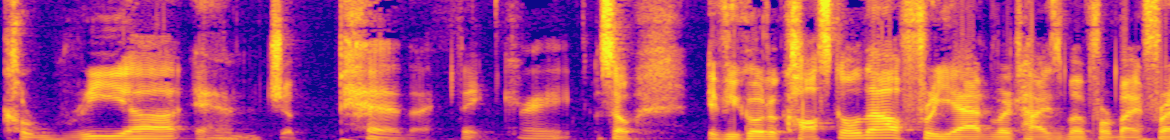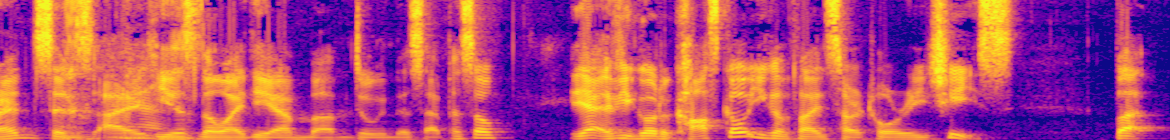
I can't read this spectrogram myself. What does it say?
Korea, and Japan, I think. Right. So if you go to Costco now, free advertisement for my friend, since I, he has no idea I'm, I'm doing this episode. Yeah, if you go to Costco, you can find Sartori cheese. But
